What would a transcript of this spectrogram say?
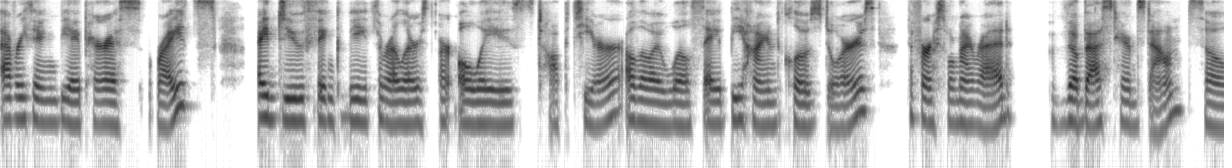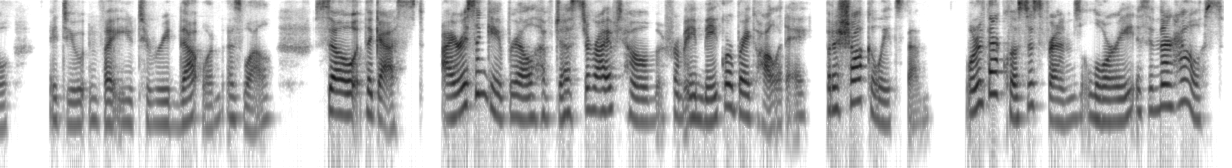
everything B.A. Paris writes. I do think the thrillers are always top tier, although I will say Behind Closed Doors, the first one I read, the best hands down. So I do invite you to read that one as well. So, the guest, Iris and Gabriel have just arrived home from a make or break holiday, but a shock awaits them. One of their closest friends, Lori, is in their house.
